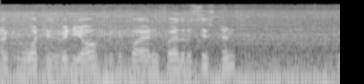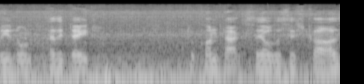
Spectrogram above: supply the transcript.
Thank you for watching this video. If you require any further assistance, please don't hesitate to contact Sales Assist Cars.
